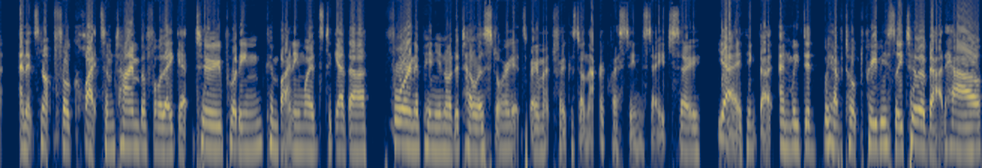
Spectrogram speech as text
and it's not for quite some time before they get to putting combining words together for an opinion or to tell a story. It's very much focused on that requesting stage. So yeah, I think that, and we did, we have talked previously too about how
